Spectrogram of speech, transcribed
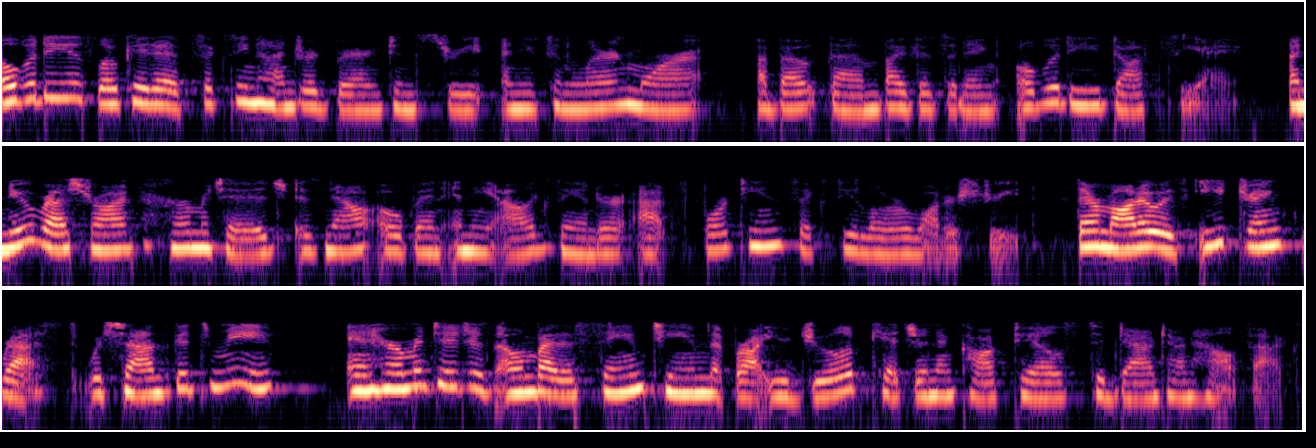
Obladee is located at 1600 Barrington Street, and you can learn more about them by visiting obledy.ca. A new restaurant, Hermitage, is now open in the Alexander at 1460 Lower Water Street. Their motto is Eat, Drink, Rest, which sounds good to me. And Hermitage is owned by the same team that brought you Julep Kitchen and cocktails to downtown Halifax.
